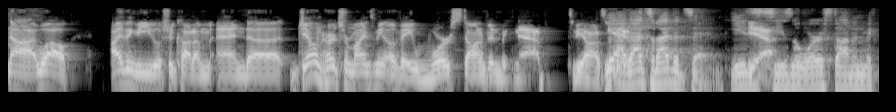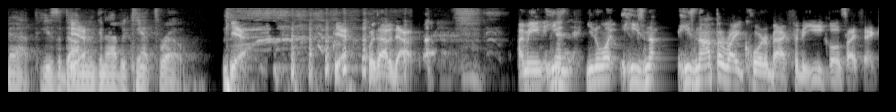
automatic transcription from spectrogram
Nah, well, I think the Eagles should cut him. And uh, Jalen Hurts reminds me of a worse Donovan McNabb, to be honest Yeah, that's what I've been saying. He's Yeah. he's a worse Donovan McNabb. He's a Donovan McNabb who can't throw. Yeah, yeah, without a doubt. I mean, he's And- you know what? He's not he's not the right quarterback for the Eagles. I think.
